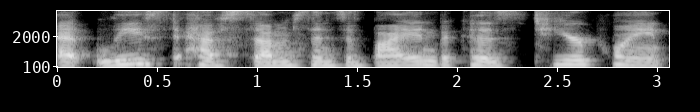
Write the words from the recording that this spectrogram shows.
at least have some sense of buy in. Because to your point,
